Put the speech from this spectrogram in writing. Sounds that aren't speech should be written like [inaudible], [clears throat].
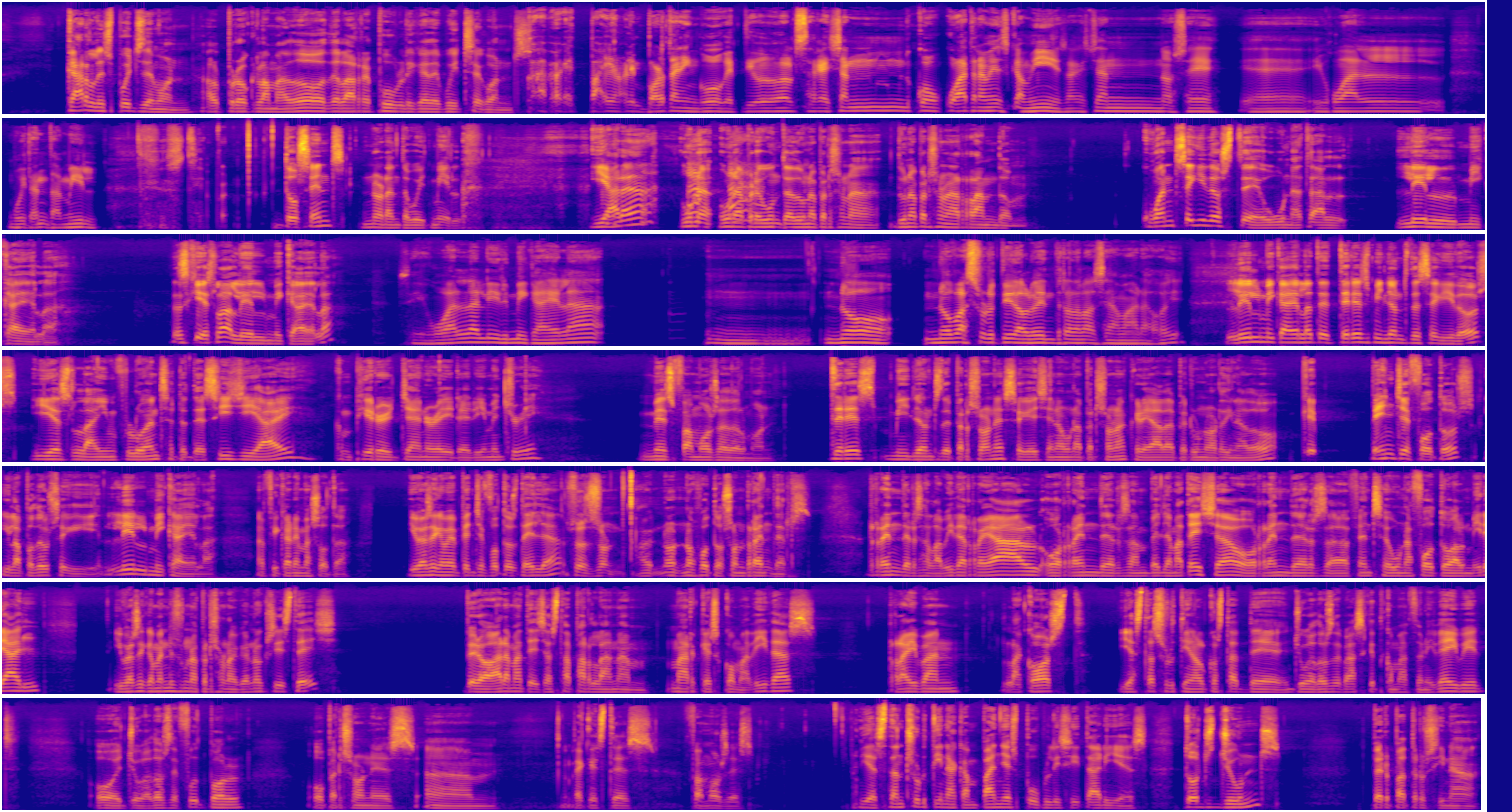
Carles Puigdemont, el proclamador de la república de 8 segons. Clar, però aquest paio no li importa a ningú. Aquest tio el segueixen qu- quatre més que a mi. Segueixen, no sé, eh, igual 80.000. Hòstia, però 298.000. I ara, una, una pregunta d'una persona, d'una persona random. Quants seguidors té una tal Lil Micaela? Saps qui és la Lil Micaela? Sí, igual la Lil Micaela mm, no, no va sortir del ventre de la seva mare, oi? Lil Micaela té 3 milions de seguidors i és la influencer de CGI, Computer Generated Imagery, més famosa del món. 3 milions de persones segueixen a una persona creada per un ordinador que penja fotos i la podeu seguir. Lil Micaela. La ficarem a sota. I bàsicament penja fotos d'ella, són, no, no fotos, són renders. Renders a la vida real, o renders amb ella mateixa, o renders eh, fent-se una foto al mirall. I bàsicament és una persona que no existeix, però ara mateix està parlant amb marques com Adidas, Ray-Ban, Lacoste, i està sortint al costat de jugadors de bàsquet com Anthony Davis, o jugadors de futbol, o persones um, d'aquestes famoses. I estan sortint a campanyes publicitàries tots junts per patrocinar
